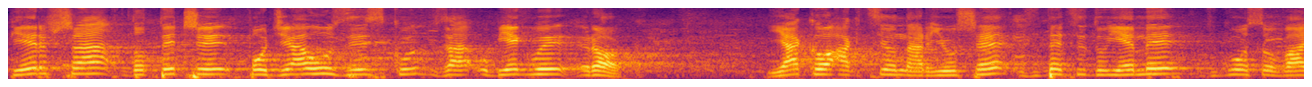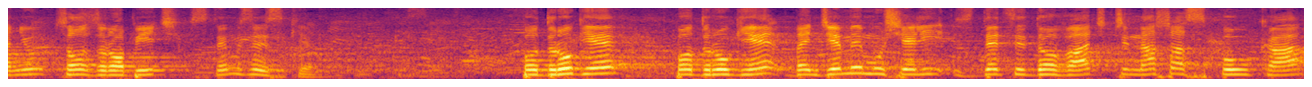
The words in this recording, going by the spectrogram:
Pierwsza dotyczy podziału zysku za ubiegły rok. Jako akcjonariusze zdecydujemy w głosowaniu, co zrobić z tym zyskiem. Po drugie, po drugie, będziemy musieli zdecydować, czy nasza spółka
